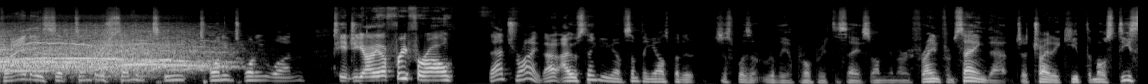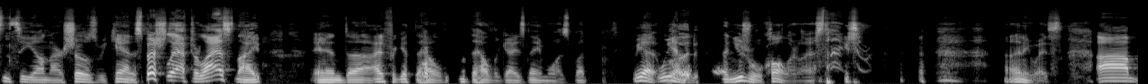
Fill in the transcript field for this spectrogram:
Friday, September 17th, 2021. TGIF free for all. That's right. I, I was thinking of something else, but it just wasn't really appropriate to say. So I'm going to refrain from saying that to try to keep the most decency on our shows we can, especially after last night. And uh, I forget the hell what the hell the guy's name was, but we had we had an unusual caller last night. Anyways, um,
